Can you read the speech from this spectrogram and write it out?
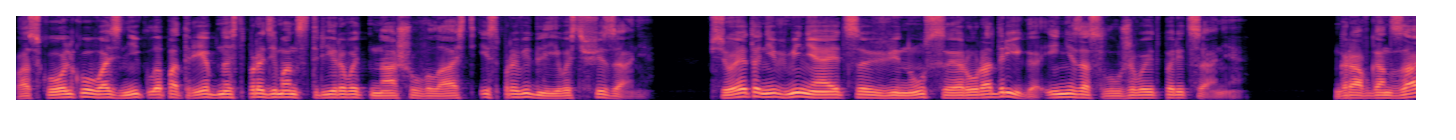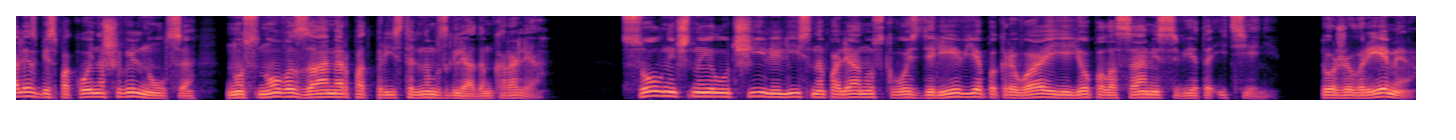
поскольку возникла потребность продемонстрировать нашу власть и справедливость в Физане. Все это не вменяется в вину сэру Родриго и не заслуживает порицания. Граф Гонзалес беспокойно шевельнулся, но снова замер под пристальным взглядом короля. Солнечные лучи лились на поляну сквозь деревья, покрывая ее полосами света и тени. В то же время,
